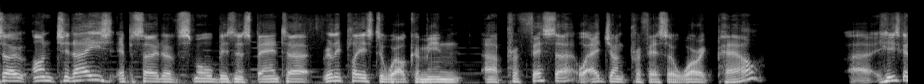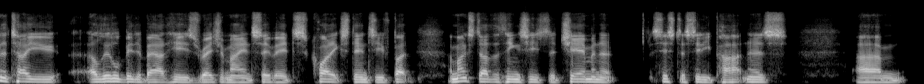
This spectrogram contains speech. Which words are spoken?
So, on today's episode of Small Business Banter, really pleased to welcome in uh, Professor or Adjunct Professor Warwick Powell. Uh, he's going to tell you a little bit about his resume and CV. It's quite extensive, but amongst other things, he's the chairman at Sister City Partners. Um,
